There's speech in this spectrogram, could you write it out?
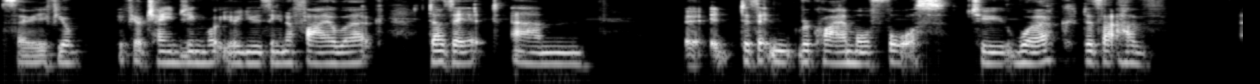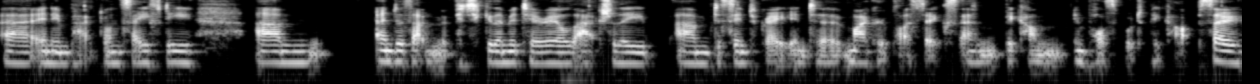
so if you're if you're changing what you're using in a firework, does it, um, it does it require more force to work? Does that have uh, an impact on safety? Um, and does that particular material actually um, disintegrate into microplastics and become impossible to pick up? So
